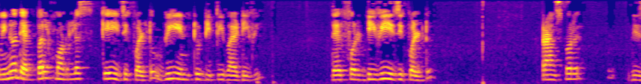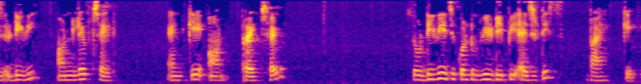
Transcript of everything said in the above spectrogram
We know that bulk modulus K is equal to V into dP by dV. Therefore dV is equal to transfer this dV on left side and k on right side. So dV is equal to VdP as it is by k.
